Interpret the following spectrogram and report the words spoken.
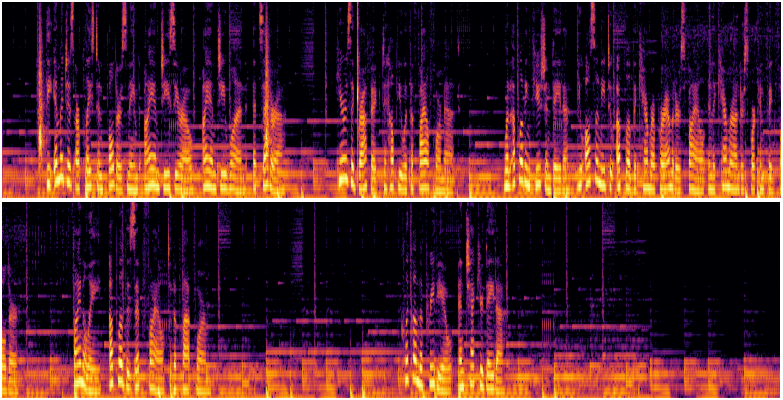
The images are placed in folders named IMG0, IMG1, etc. Here is a graphic to help you with the file format. When uploading Fusion data, you also need to upload the camera parameters file in the camera underscore config folder. Finally, upload the zip file to the platform. Click on the preview and check your data.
